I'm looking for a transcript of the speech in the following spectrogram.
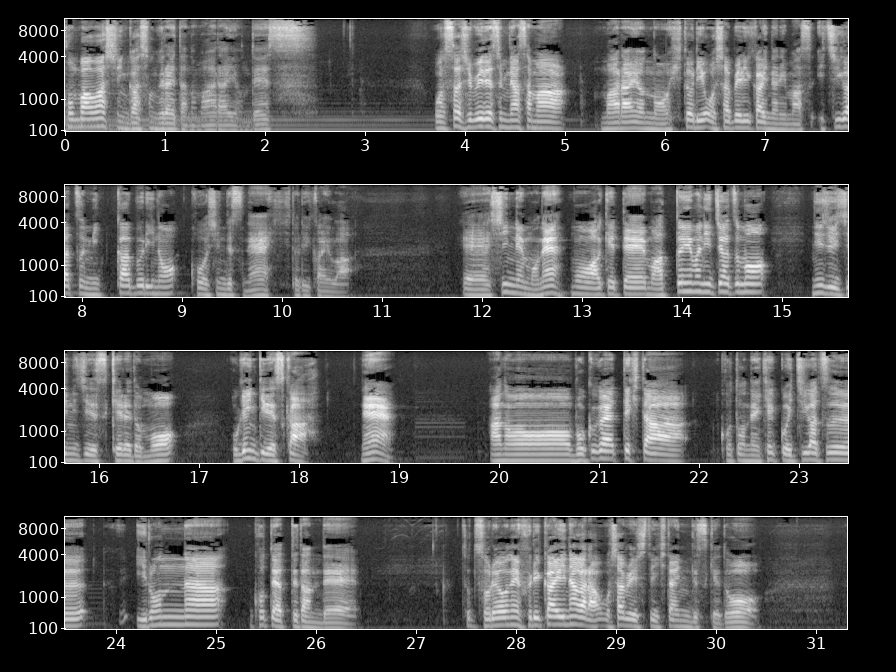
こんばんは、シンガーソングライターのマーライオンです。お久しぶりです、皆様。マーライオンの一人おしゃべり会になります。1月3日ぶりの更新ですね、一人会は。えー、新年もね、もう明けて、もうあっという間に1月も21日ですけれども、お元気ですか？ねえあのー、僕がやってきたことね、結構1月、いろんなことやってたんで、ちょっとそれをね、振り返りながらおしゃべりしていきたいんですけど、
